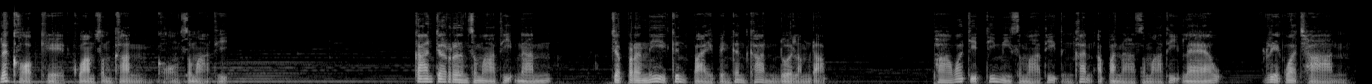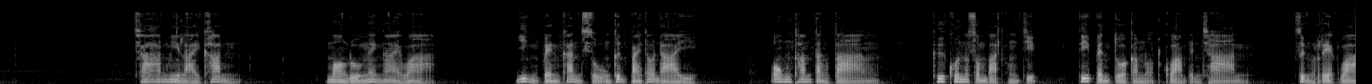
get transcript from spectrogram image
และขอบเขตความสำคัญของสมาธิ การเจริญสมาธินั้น จะประนีขึ้นไปเป็นขั้นๆ โดยลำดับ ภาวะจิตที่มีสมาธิถึงขั้นอัปปนาสมาธิแล้ว เรียกว่าฌานฌานมีหลายขั้น มองดูง่ายๆว่า ยิ่งเป็นขั้นสูงขึ้นไปเท่าใด องค์ธรรมต่างๆ คือคุณสมบัติของจิตที่เป็นตัวกำหนดความเป็นฌานซึ่งเรียกว่า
